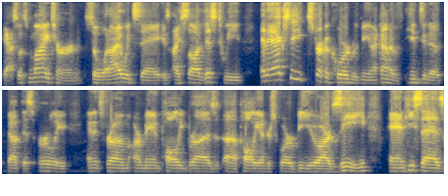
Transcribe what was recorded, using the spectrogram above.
yeah, so it's my turn. So what I would say is I saw this tweet and it actually struck a chord with me. And I kind of hinted about this early. And it's from our man, Paulie Burz, uh, Paulie underscore B U R Z. And he says,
